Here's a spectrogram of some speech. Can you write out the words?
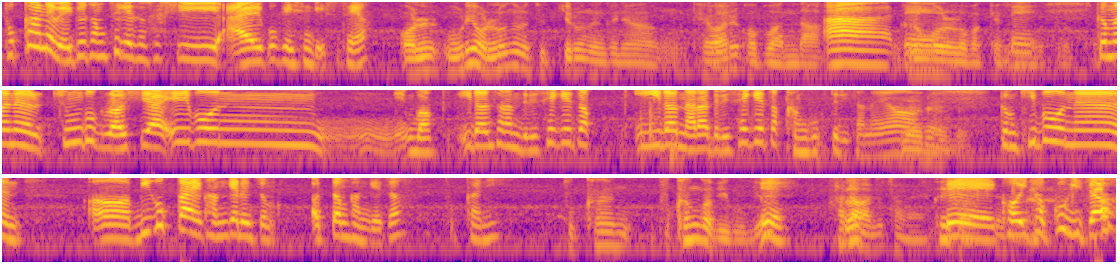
북한의 외교 정책에서 혹시 알고 계신 게 있으세요? 얼, 우리 언론으로 듣기로는 그냥 대화를 거부한다. 아, 네. 그런 걸로밖에 저는 네. 못 들었죠. 그러면은 중국, 러시아, 일본 뭐 이런 사람들이 세계적 이런 나라들이 세계적 강국들이잖아요. 네네네. 그럼 기본은 어, 미국과의 관계는 좀 어떤 관계죠? 북한이? 북한 북한과 미국이요? 네. 가장 안 좋잖아요. 네, 거의 적국이죠.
